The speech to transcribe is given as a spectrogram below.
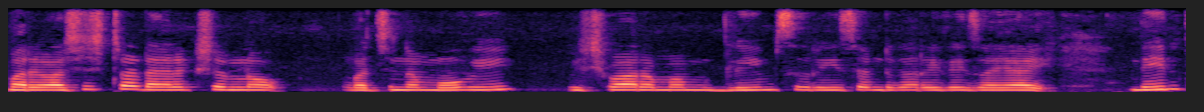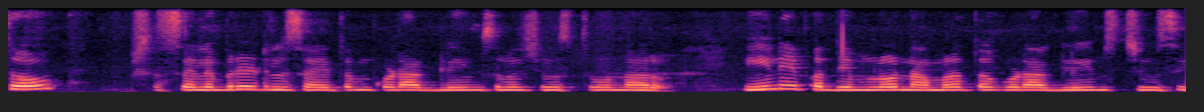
మరి వశిష్ఠ డైరెక్షన్లో వచ్చిన మూవీ విశ్వారంభం గ్లీమ్స్ రీసెంట్గా రిలీజ్ అయ్యాయి. దీంతో సెలబ్రిటీలు సైతం కూడా ఆ గ్లీమ్స్ను చూస్తూ ఉన్నారు. ఈ నేపథ్యంలో నమ్రత కూడా ఆ గ్లీమ్స్ చూసి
